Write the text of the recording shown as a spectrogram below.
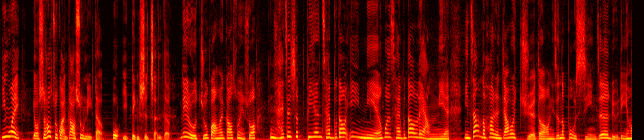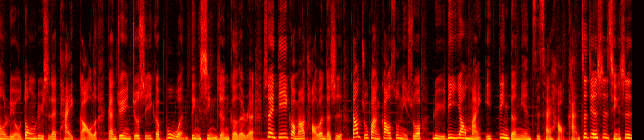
因为有时候主管告诉你的不一定是真的。例如主管会告诉你说，你还在这边才不到一年，或者才不到两年，你这样的话，人家会觉得哦，你真的不行，你这个履历后流动率实在太高了，感觉你就是一个不稳定性人格的人。所以第一个我们要讨论的是，当主管告诉你说履历要满一定的年资才好看，这件事情是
